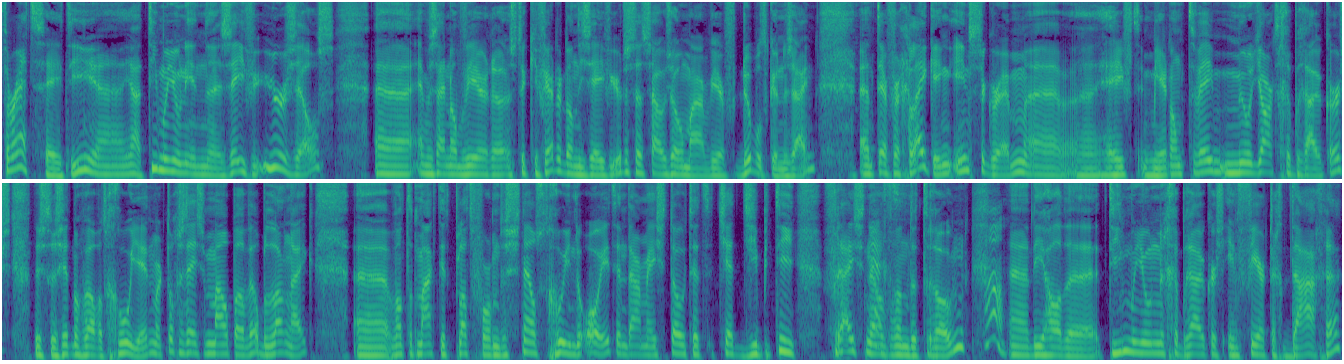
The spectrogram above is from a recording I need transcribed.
Threads heet die. Uh, ja, 10 miljoen in uh, 7 uur zelfs. Uh, en we zijn alweer een stukje verder dan die 7 uur, dus dat zou zomaar weer verdubbeld kunnen zijn. En ter vergelijking, Instagram heeft meer dan 2 miljard gebruikers. Dus er zit nog wel wat groei in. Maar toch is deze mijlpaal wel belangrijk, want dat maakt dit platform de snelst groeiende ooit. En daarmee stoot het ChatGPT vrij snel Echt? van de troon. Oh. die hadden 10 miljoen gebruikers in 40 dagen.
